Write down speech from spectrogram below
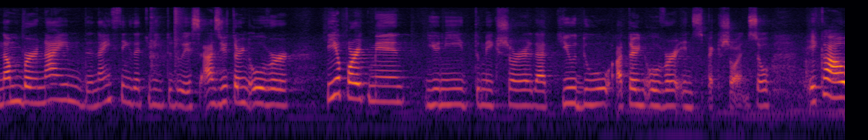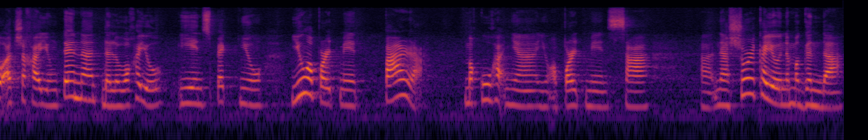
Number nine, the ninth thing that you need to do is as you turn over the apartment, you need to make sure that you do a turnover inspection. So, ikaw at saka yung tenant, dalawa kayo, i-inspect nyo yung apartment para makuha niya yung apartment sa uh, na sure kayo na maganda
